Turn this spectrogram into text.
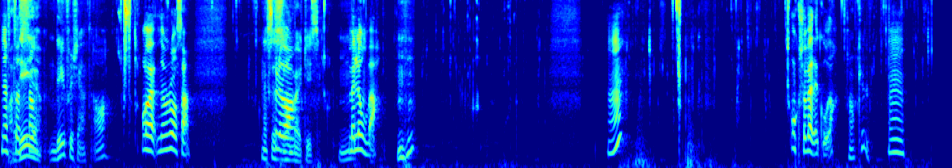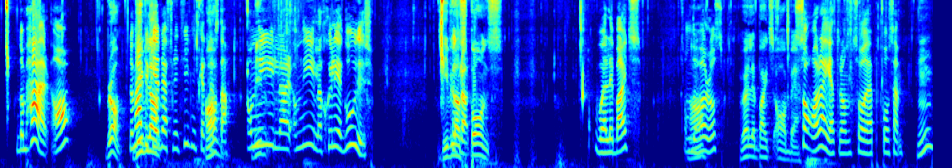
Nästa Ja, det, säsong. är, det är för sent. Ja. Oj, den rosa. Nästa Skulle säsong möjligtvis. Mm. Melon va? Mhm. Också väldigt goda. Ja, kul. Mm. De här, ja. Bra. De här vi, tycker ha, jag definitivt ni ska Ja, testa. Om, vi- ni gillar, om ni gillar gelégodis. vi vill ha spons. Welly Bites. Om du Ja. hör oss. Welly Bites AB. Sara heter de, såg jag på påsen. Mm.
